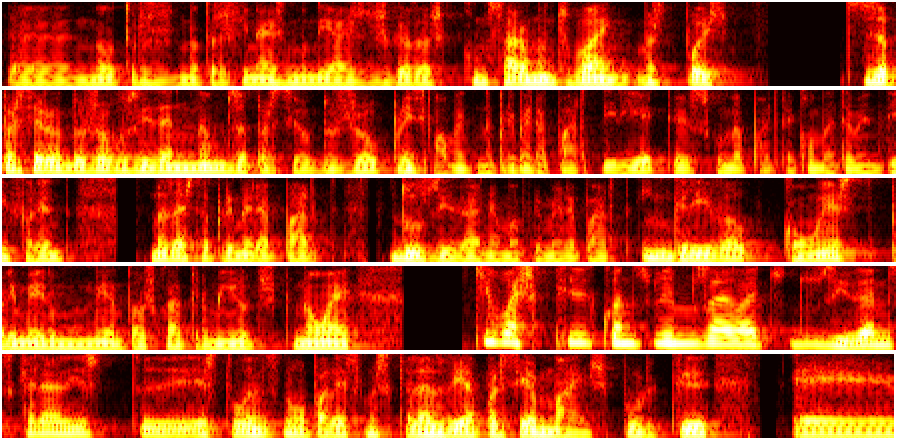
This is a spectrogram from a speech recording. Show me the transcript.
uh, noutros, noutras finais de mundiais, de jogadores que começaram muito bem, mas depois desapareceram do jogo, o Zidane não desapareceu do jogo, principalmente na primeira parte, diria que a segunda parte é completamente diferente, mas esta primeira parte do Zidane é uma primeira parte incrível, com este primeiro momento aos 4 minutos, que não é que eu acho que quando vemos highlights do Zidane, se calhar este, este lance não aparece, mas se calhar devia aparecer mais, porque é,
